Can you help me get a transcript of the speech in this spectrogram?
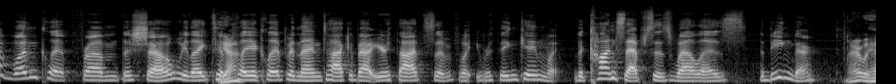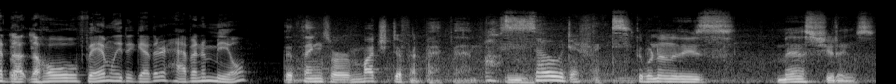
have one clip from the show. We like to Yeah. play a clip and then talk about your thoughts of what you were thinking, what the concepts as well as the being there. All right, we had the, the whole family together having a meal. The things were much different back then. Oh, so different. There were none of these mass shootings.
